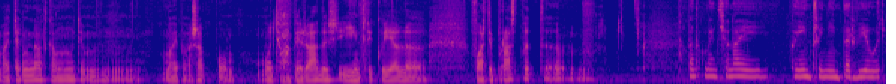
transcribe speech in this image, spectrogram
ai terminat cam în ultim, mai așa, pe ultima perioadă și intri cu el uh, foarte proaspăt. Uh... Pentru că menționai că intri în interviuri,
